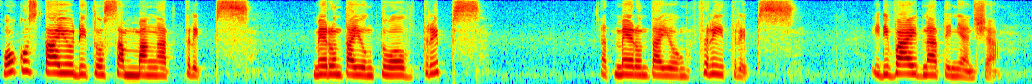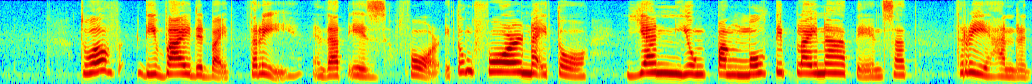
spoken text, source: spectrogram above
Focus tayo dito sa mga trips. Meron tayong 12 trips at meron tayong 3 trips. I-divide natin yan siya. 12 divided by 3 and that is 4. Itong 4 na ito, yan yung pang-multiply natin sa 320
